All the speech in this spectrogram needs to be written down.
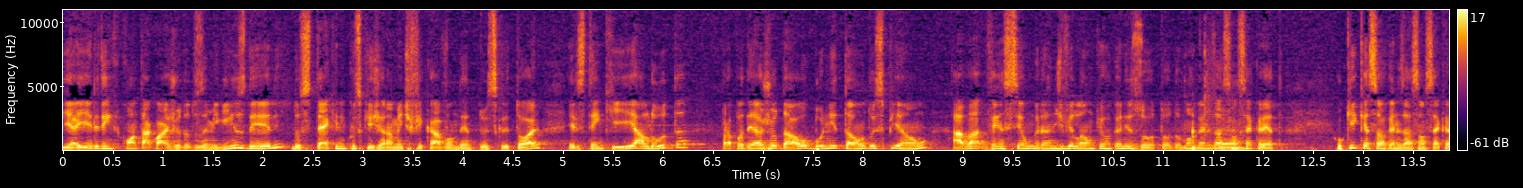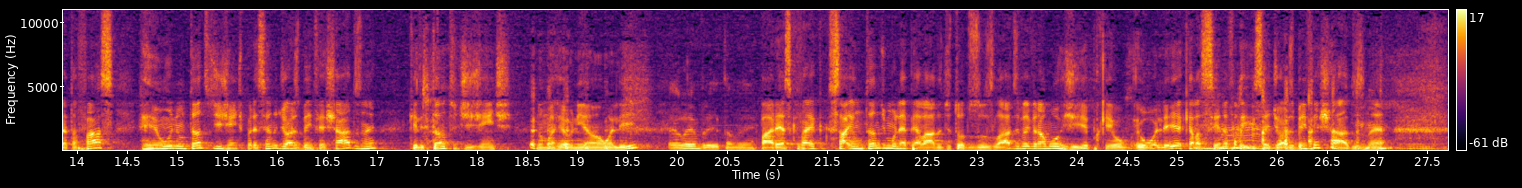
E aí ele tem que contar com a ajuda dos amiguinhos dele, dos técnicos que geralmente ficavam dentro do escritório. Eles têm que ir à luta para poder ajudar o bonitão do espião a vencer um grande vilão que organizou toda uma organização É. secreta. O que, que essa organização secreta faz? Reúne um tanto de gente, parecendo de olhos bem fechados, né? Aquele tanto de gente numa reunião ali. Eu lembrei também. Parece que vai sair um tanto de mulher pelada de todos os lados e vai virar uma orgia. Porque eu, eu olhei aquela cena e falei, isso é de olhos bem fechados, né?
